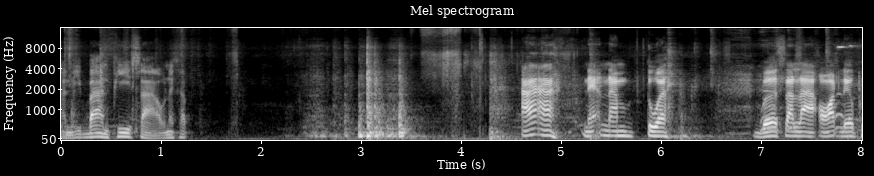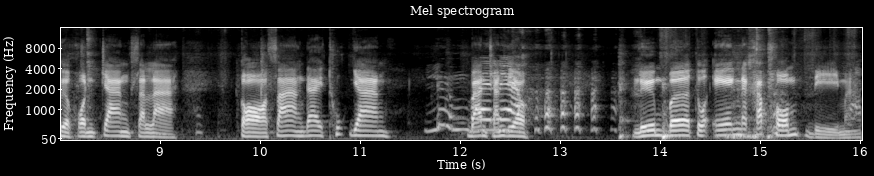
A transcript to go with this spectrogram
อันนี้บ้านพี่สาวนะครับอะอะแนะนำตัวเบอร์สลาออสเร็วเผื่อคนจ้างสลา ก่อสร้างได้ทุกอย่าง ลืมบ้านชั้นเดียว ลืมเบอร์ตัวเองนะครับผม ดีมาก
